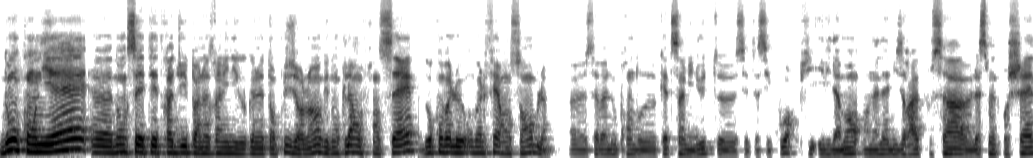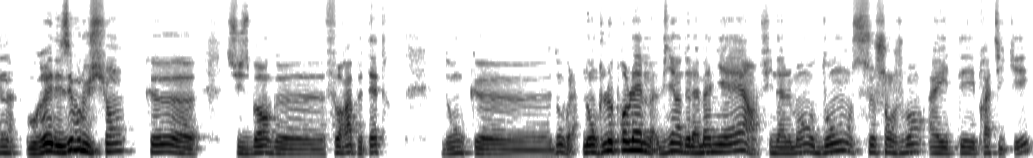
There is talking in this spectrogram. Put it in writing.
donc on y est. Euh, donc ça a été traduit par notre ami Nico Connett en plusieurs langues. Et donc là en français. Donc on va le, on va le faire ensemble. Euh, ça va nous prendre 4-5 minutes. Euh, c'est assez court. Puis évidemment, on analysera tout ça la semaine prochaine au gré des évolutions que Swissborg fera peut-être Donc, donc voilà. Donc le problème vient de la manière finalement dont ce changement a été pratiqué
